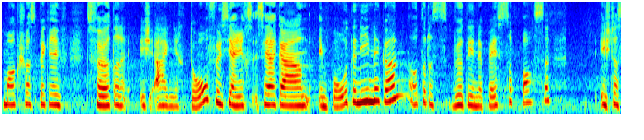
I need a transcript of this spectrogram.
magst als Begriff, zu fördern, ist eigentlich doof, weil sie eigentlich sehr gerne im Boden hineingehen, oder? Das würde ihnen besser passen. Ist das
